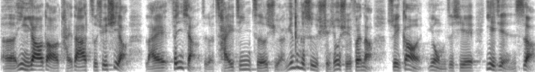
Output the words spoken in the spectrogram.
呃应邀到台大哲学系啊来分享这个财经哲学啊，因为那个是选修学分呐，所以刚好用我们这些业界人士啊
